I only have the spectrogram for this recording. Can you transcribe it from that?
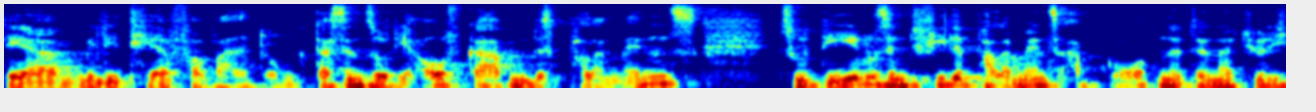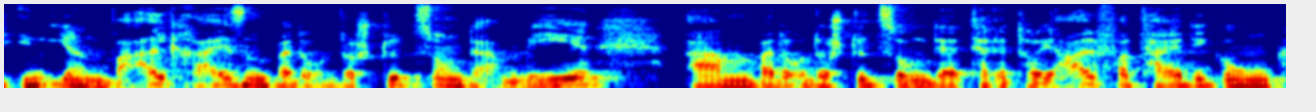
der Militärverwaltung. Das sind so die Aufgaben des Parlaments. Zudem sind viele Parlamentsabgeordnete natürlich in ihren Wahlkreisen bei der Unterstützung der Armee, ähm, bei der Unterstützung der Territorialverteidigung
